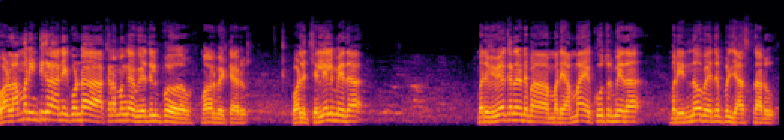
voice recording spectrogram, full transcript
వాళ్ళ అమ్మని ఇంటికి రానియకుండా అక్రమంగా వేధింపు మొదలుపెట్టారు. వాళ్ళ చెల్లెల మీద మరి వివేకానంద మా- మరి అమ్మాయి కూతురు మీద మరి ఎన్నో వేధింపులు చేస్తున్నారు.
